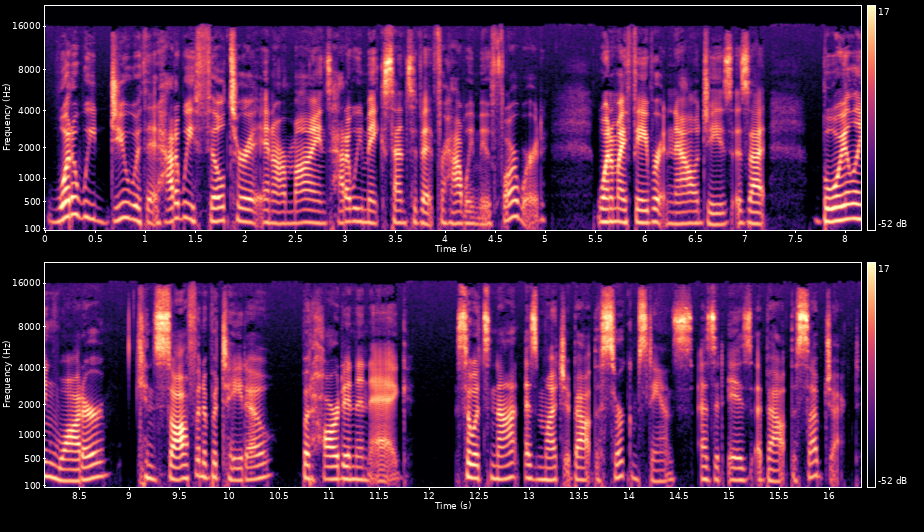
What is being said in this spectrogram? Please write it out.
what do we do with it? How do we filter it in our minds? How do we make sense of it for how we move forward? One of my favorite analogies is that Boiling water can soften a potato but harden an egg. So it's not as much about the circumstance as it is about the subject.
